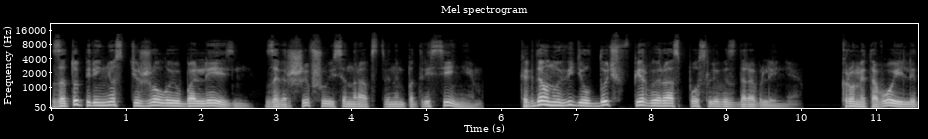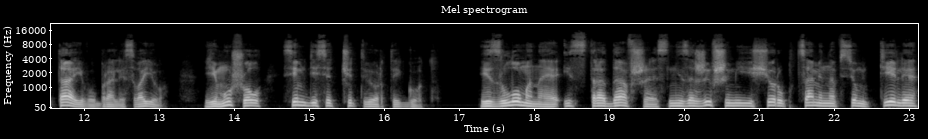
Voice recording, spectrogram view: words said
зато перенес тяжелую болезнь, завершившуюся нравственным потрясением, когда он увидел дочь в первый раз после выздоровления. Кроме того, и лета его брали свое. Ему шел 74 год. Изломанная, истрадавшая, с незажившими еще рубцами на всем теле,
